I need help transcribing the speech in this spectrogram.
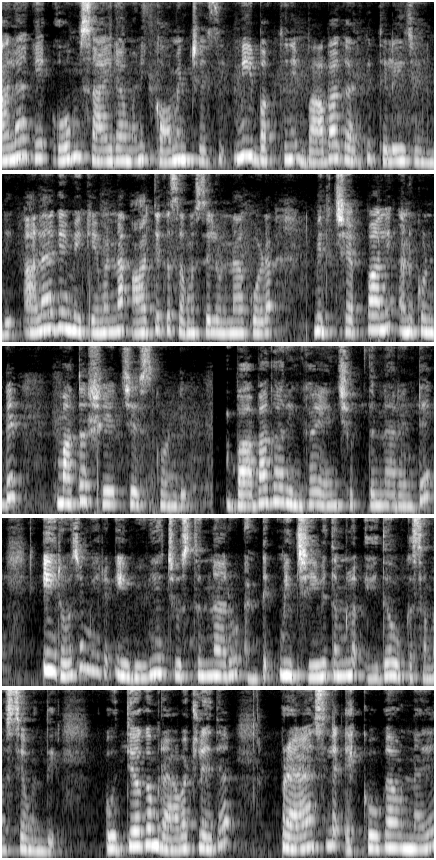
అలాగే ఓం సాయిరామ్ అని కామెంట్ చేసి మీ భక్తిని బాబా గారికి తెలియజేయండి. అలాగే మీకేమన్నా ఆర్థిక సమస్యలు ఉన్నా కూడా మీరు చెప్పాలి అనుకుంటే మాతో షేర్ చేసుకోండి. బాబా గారు ఇంకా ఏం చెప్తున్నారంటే ఈరోజు మీరు ఈ వీడియో చూస్తున్నారు అంటే మీ జీవితంలో ఏదో ఒక సమస్య ఉంది. ఉద్యోగం రావట్లేదా? ప్రయాసలు ఎక్కువగా ఉన్నాయా?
